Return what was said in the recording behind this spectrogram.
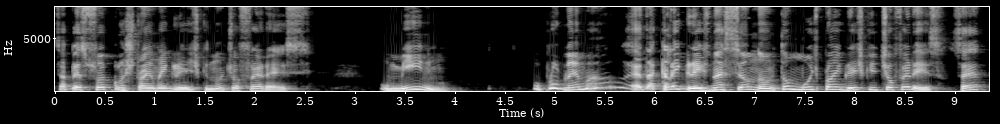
Se a pessoa constrói uma igreja que não te oferece o mínimo, o problema é daquela igreja, não é seu, não. Então mude para uma igreja que te ofereça, certo?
